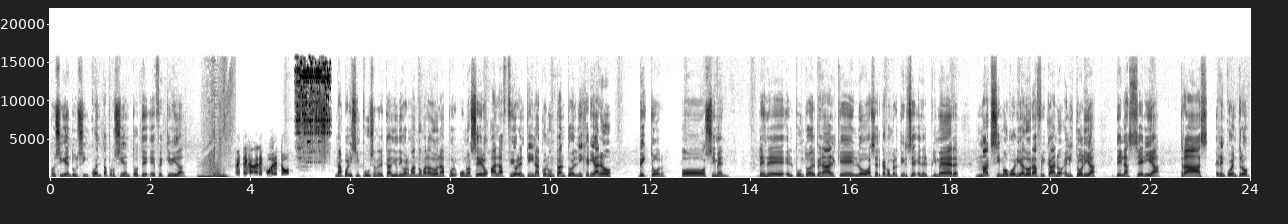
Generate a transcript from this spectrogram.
consiguiendo un 50% de efectividad. Festejan el Scudetto. Napoli se impuso en el estadio Diego Armando Maradona por 1 a 0 a la Fiorentina con un tanto del nigeriano Víctor Osimhen. Desde el punto del penal que lo acerca a convertirse en el primer máximo goleador africano en la historia de la Serie A. Tras el encuentro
